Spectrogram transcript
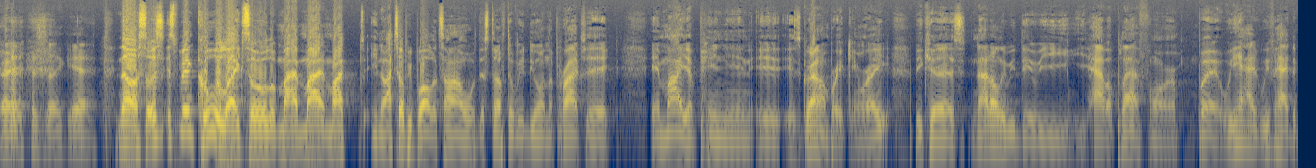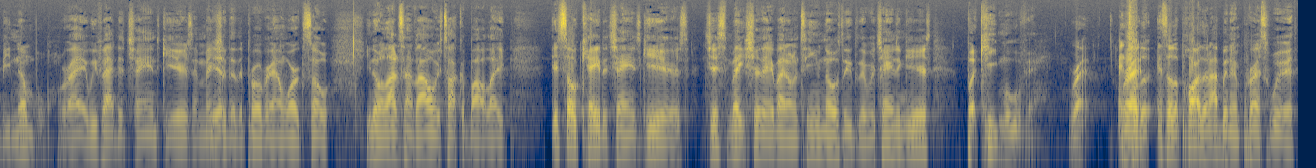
right. it's like, yeah, No, so it's, it's been cool. Like, so my, my, my, you know, I tell people all the time with the stuff that we do on the project, in my opinion, is, is groundbreaking, right? Because not only did we have a platform, but we had, we've had to be nimble, right? We've had to change gears and make Yep. sure that the program works. So, you know, a lot of times I always talk about like, it's okay to change gears. Just make sure that everybody on the team knows that, that we're changing gears, but keep moving. right, And, right. so the, and so the part that I've been impressed with,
